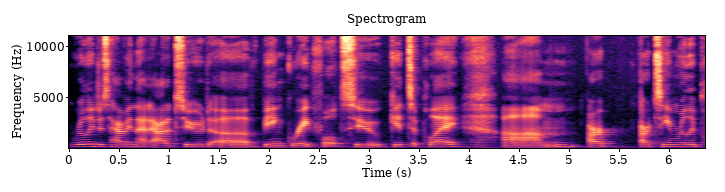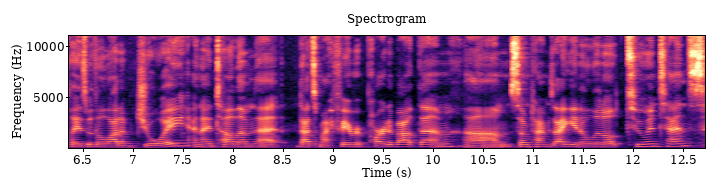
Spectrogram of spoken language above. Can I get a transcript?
really, just having that attitude of being grateful to get to play. Um, our our team really plays with a lot of joy, and I tell them that that's my favorite part about them. Um, sometimes I get a little too intense,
